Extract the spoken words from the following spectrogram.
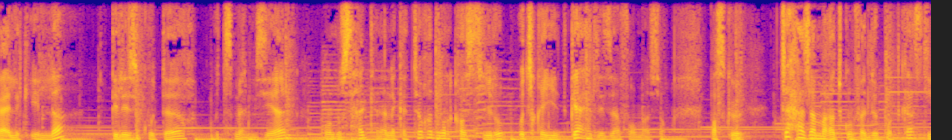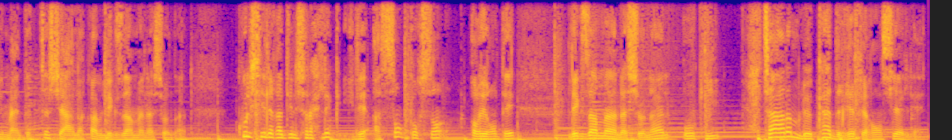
ما عليك إلا دير les écouteurs وتسمع مزيان ونصحك أنك تاخذ ورقه وستيلو وتقيد كاع هاد les informations parce que حتى حاجة ما غتكون في هاد البودكاست اللي ما عندها حتى شي علاقة بال examen national كلشي اللي غادي نشرح لك il est 100% orienté l'examen national وكي احترم le cadre référentiel اللي عندك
